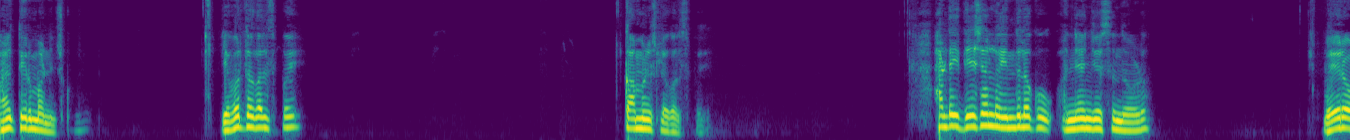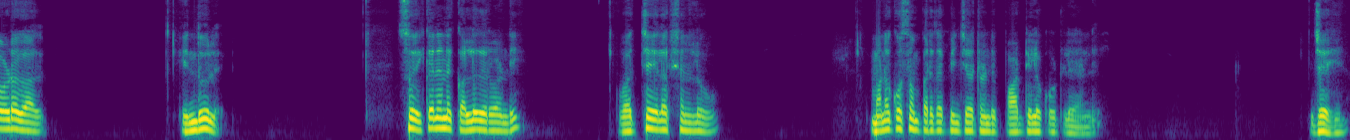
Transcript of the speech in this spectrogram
అని తీర్మానించుకుంది ఎవరితో కలిసిపోయి? కమ్యూనిస్ట్లో కలిసిపోయి. అంటే ఈ దేశంలో హిందులకు అన్యాయం చేస్తుంది ఎవడు? వేరే ఎవడో కాదు. హిందువులే. సో ఇకనైనా కళ్ళు తెరవండి. వచ్చే ఎలక్షన్లో మన కోసం పరితపించేటువంటి పార్టీల ఓట్లేయండి జై హింద్.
